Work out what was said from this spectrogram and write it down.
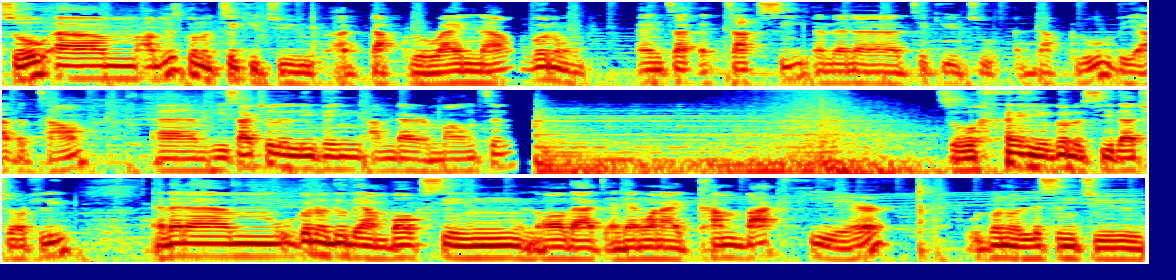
so um, I'm just going to take you to Adaklu right now I'm going to enter a taxi and then uh, take you to Adaklu, the other town. Um, he's actually living under a mountain. So you're going to see that shortly. And then um, we're going to do the unboxing and all that. And then when I come back here, we're going to listen to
